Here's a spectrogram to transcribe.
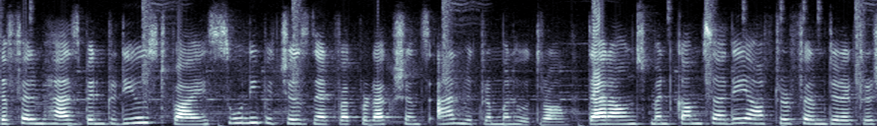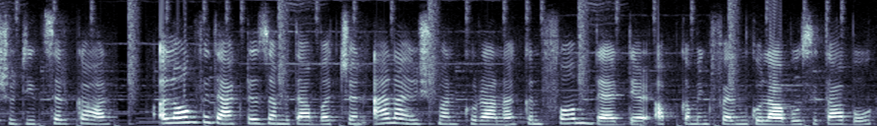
the film has been produced by Sony Pictures Network Productions and Vikram Malhotra. The announcement comes a day after film director Shoojit Sircar, along with actors Amitabh Bachchan and Ayushmann Khurrana, confirmed that their upcoming film Gulabo Sitabo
